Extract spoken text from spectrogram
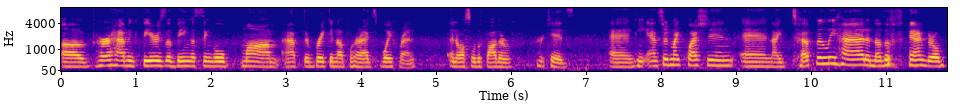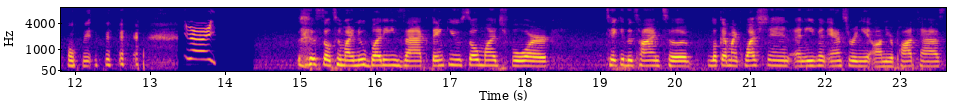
of her having fears of being a single mom after breaking up with her ex-boyfriend and also the father of her kids and he answered my question and i definitely had another fangirl moment. Yay! So to my new buddy zach thank you so much for taking the time to look at my question and even answering it on your podcast.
